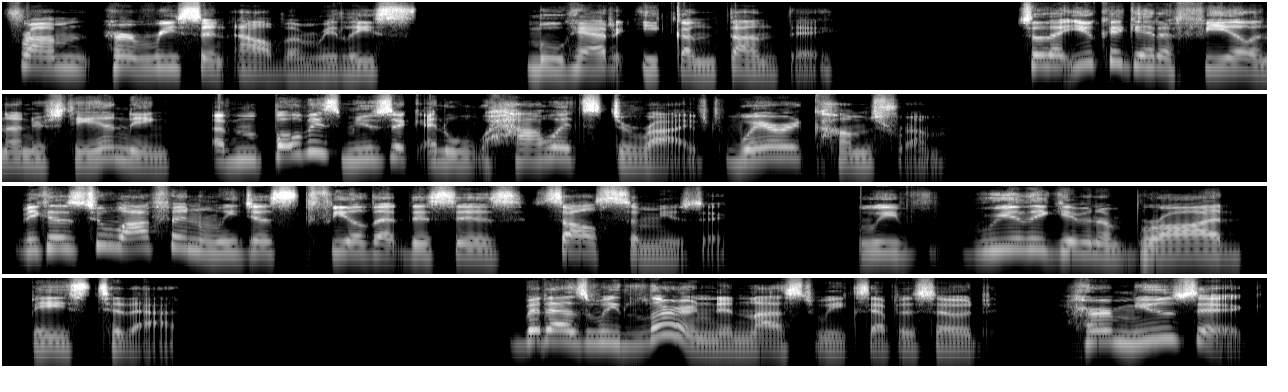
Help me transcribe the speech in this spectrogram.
from her recent album release Mujer y Cantante, so that you could get a feel and understanding of Bobi's music and how it's derived, where it comes from. Because too often we just feel that this is salsa music. We've really given a broad base to that. But as we learned in last week's episode, her music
